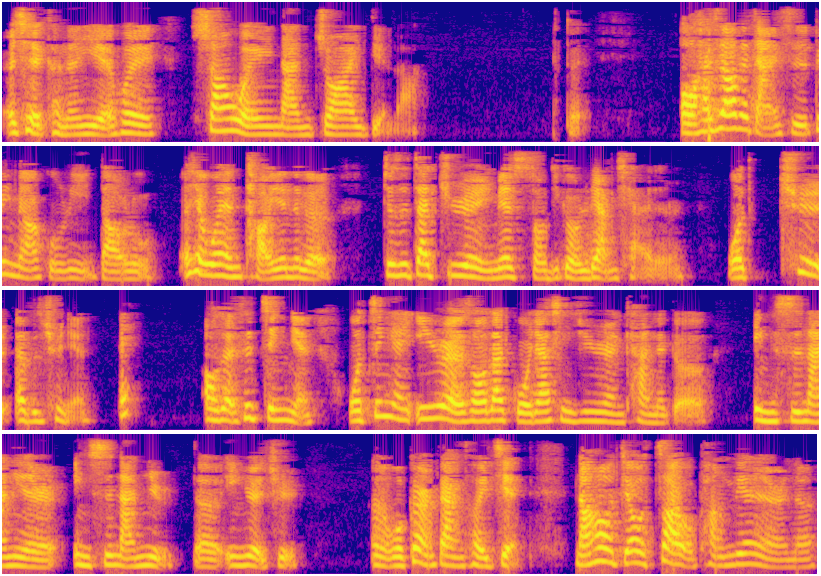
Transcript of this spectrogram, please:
而且可能也会稍微难抓一点啦。对，哦，还是要再讲一次，并没有鼓励你盗录，而且我也很讨厌那个就是在剧院里面手机给我亮起来的人。我去，哎，不是去年，哎，哦对，是今年，我今年一月的时候在国家戏剧院看那个《饮食男女》的《饮食男女》的音乐剧。嗯，我个人非常推荐。然后结果在我旁边的人呢，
